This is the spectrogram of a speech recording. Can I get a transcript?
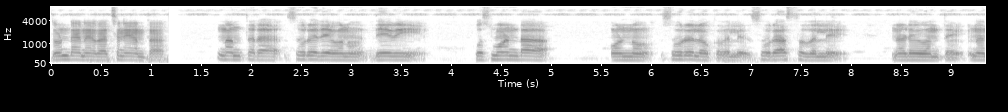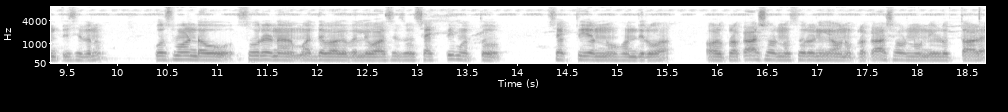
ದುಂಡನೆ ರಚನೆ ಅಂತ. ನಂತರ ಸೂರ್ಯದೇವನು ದೇವಿ ಕುಸ್ಮಾಂಡವನ್ನು ಸೂರ್ಯಲೋಕದಲ್ಲಿ, ಸೂರ್ಯಾಸ್ತದಲ್ಲಿ ನಡೆಯುವಂತೆ ವಿನಂತಿಸಿದನು. ಕುಸ್ಮಾಂಡವು ಸೂರ್ಯನ ಮಧ್ಯಭಾಗದಲ್ಲಿ ವಾಸಿಸುವ ಶಕ್ತಿ ಮತ್ತು ಶಕ್ತಿಯನ್ನು ಹೊಂದಿರುವ, ಅವಳು ಪ್ರಕಾಶವನ್ನು, ಸೂರ್ಯನಿಗೆ ಅವನು ಪ್ರಕಾಶವನ್ನು ನೀಡುತ್ತಾಳೆ.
